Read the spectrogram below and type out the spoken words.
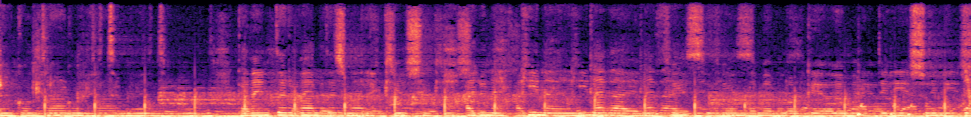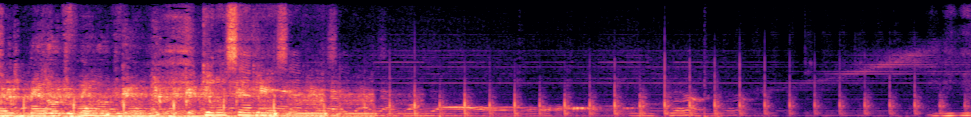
encontrarme en este mundo. Cada intervalo es un resquicio. Hay una esquina en cada edificio donde me bloqueo y martirizo mi cuerpo Quiero serlo. Yeah.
